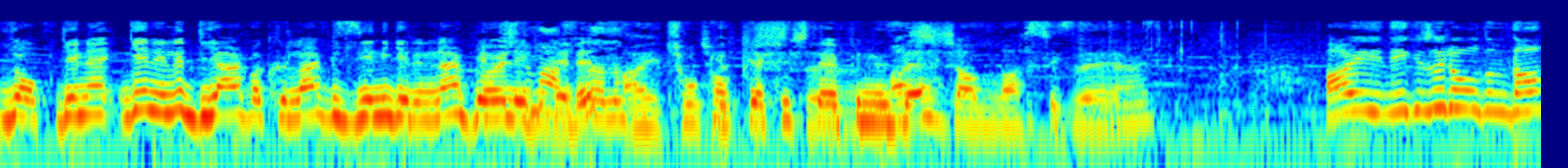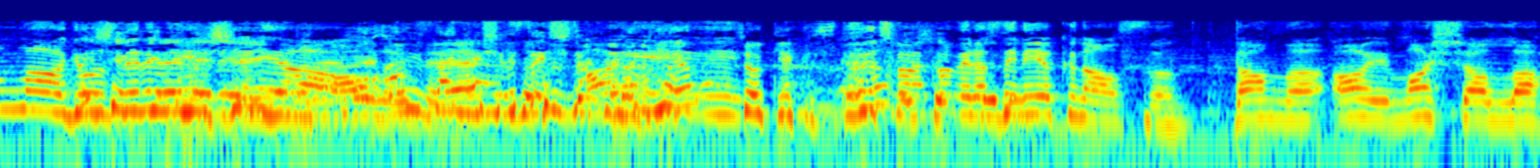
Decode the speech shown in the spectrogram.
Yok gene geneli Diyarbakırlar. Biz yeni gelinler böyle Yakıştı mı gideriz. aslanım? Ay çok, Çok yakıştı. yakıştı hepinize. Maşallah size. Ay ne güzel oldun Damla. Gözlerin yeşil ya. O, o yüzden yeşili seçtim. Ay. Çok yakıştı. Lütfen kamera seni yakın alsın. Damla ay maşallah.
